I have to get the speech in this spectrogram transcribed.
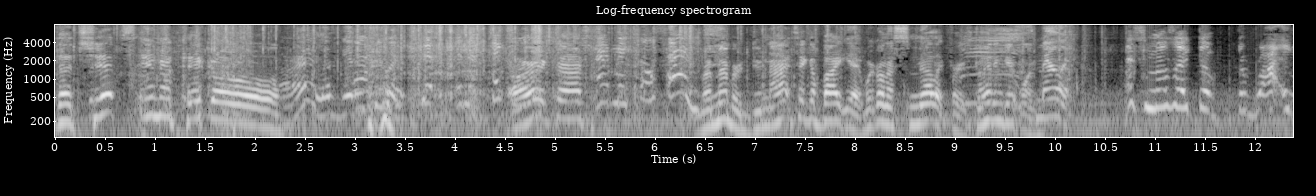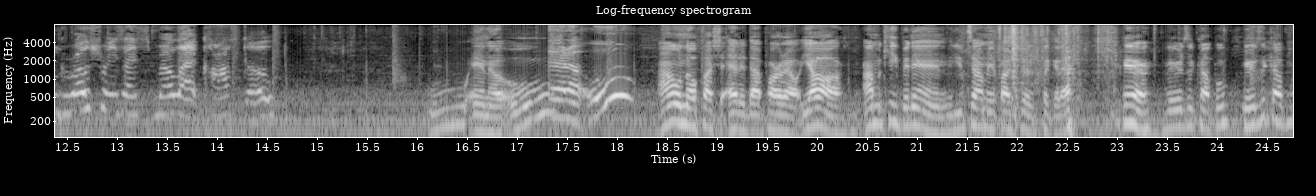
the chips in the pickle. All right, let's get into it. Chips in the pickle. All right, Cash. That makes no sense. Remember, do not take a bite yet. We're gonna smell it first. Go ahead and get one. Smell it. It smells like the, the rotten groceries I smell at Costco. Ooh, and a ooh. And a ooh. I don't know if I should edit that part out. Y'all, I'm gonna keep it in. You tell me if I should have took it out. Here, here's a couple. Here's a couple.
